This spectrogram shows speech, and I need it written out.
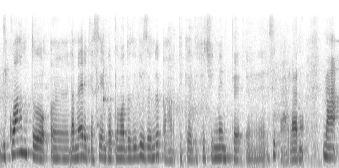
di quanto eh, l'America sia in qualche modo divisa in due parti che difficilmente eh, si parlano, ma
